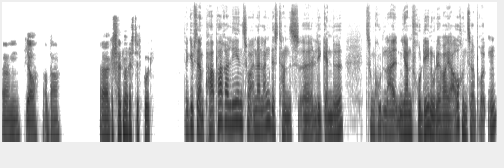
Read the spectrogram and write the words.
Ähm, ja, aber äh, gefällt mir richtig gut. Da gibt's ja ein paar Parallelen zu einer Langdistanz-Legende, äh, zum guten alten Jan Frodeno, der war ja auch in Saarbrücken,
